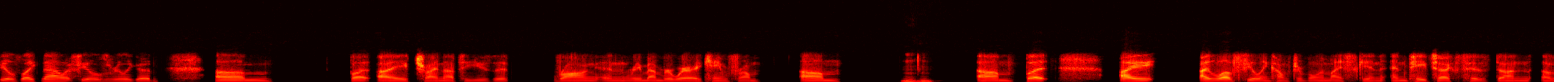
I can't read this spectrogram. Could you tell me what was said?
feels like now. It feels really good. Um, but I try not to use it wrong and remember where I came from. Um, mm-hmm. um, but I I love feeling comfortable in my skin, and Paychex has done a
